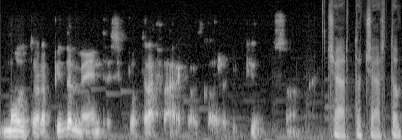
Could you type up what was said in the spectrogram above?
molto rapidamente si potrà fare qualcosa di più, insomma. Certo, certo.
